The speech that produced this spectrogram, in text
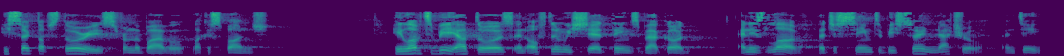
He soaked up stories from the Bible like a sponge. He loved to be outdoors, and often we shared things about God and His love that just seemed to be so natural and deep.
